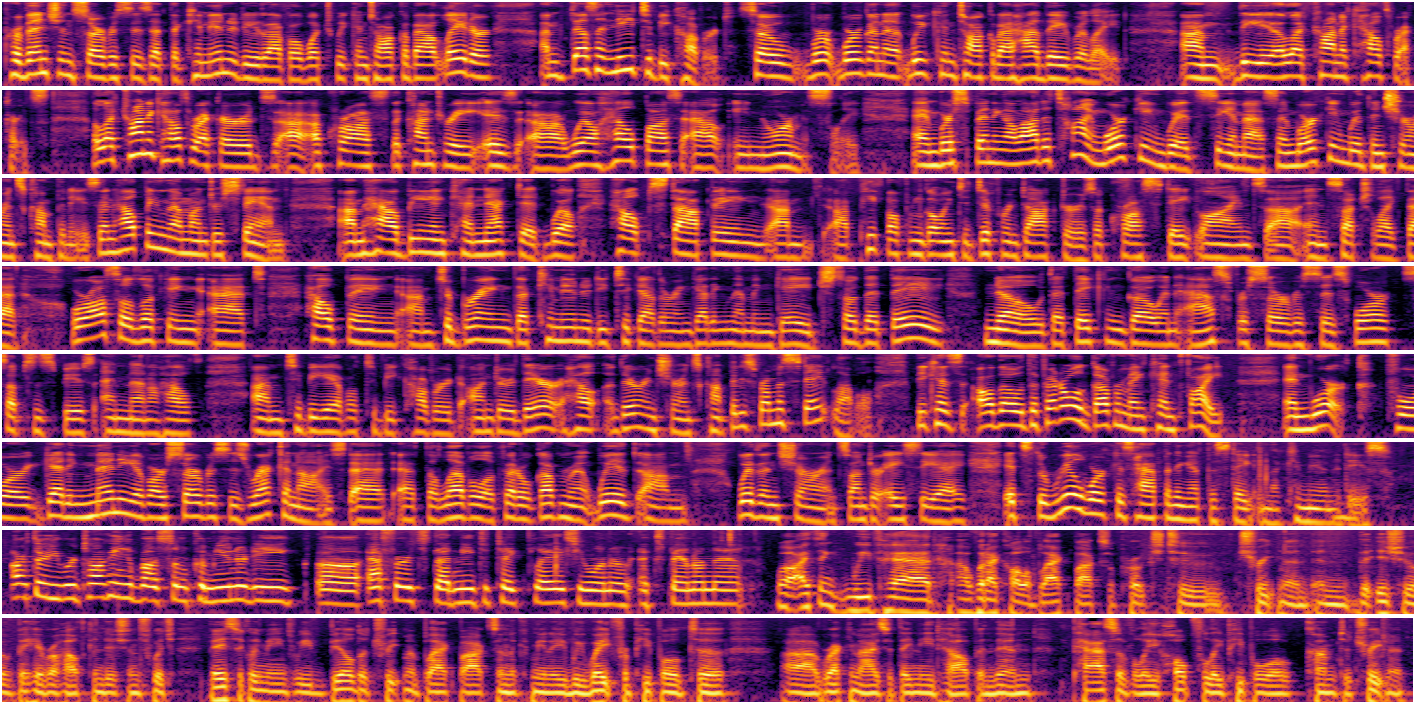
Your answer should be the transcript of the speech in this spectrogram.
Prevention services at the community level, which we can talk about later, um, doesn't need to be covered. So we're, we're gonna, we can talk about how they relate. um, the electronic health records. Electronic health records uh, across the country is uh, will help us out enormously. And we're spending a lot of time working with CMS and working with insurance companies and helping them understand um, how being connected will help stopping um, uh, people from going to different doctors across state lines uh, and such like that. We're also looking at helping um, to bring the community together and getting them engaged so that they know that they can go and ask for services for substance abuse and mental health um, to be able to be covered under their health, their insurance companies from a state level. Because although the federal government can fight and work for getting many of our services recognized at, at the level of federal government with um, with insurance under ACA, it's the real work is happening at the state and the communities. Arthur, you were talking about some community uh, efforts that need to take place. You want to expand on that? Well, I think we've had uh, what I call a black box approach to treatment and the issue of behavioral health conditions, which basically means we build a treatment black box in the community. We wait for people to uh, recognize that they need help, and then passively, hopefully, people will come to treatment.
